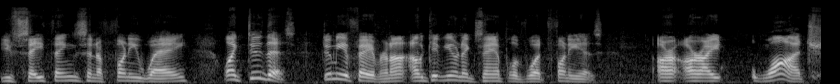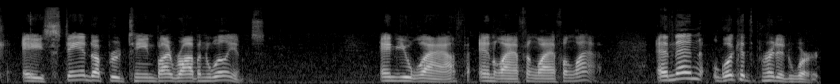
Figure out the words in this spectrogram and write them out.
you say things in a funny way. Like do this do me a favor, and I'll give you an example of what funny is. All right, watch a stand up routine by Robin Williams. And you laugh and laugh and laugh and laugh. And then look at the printed word.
